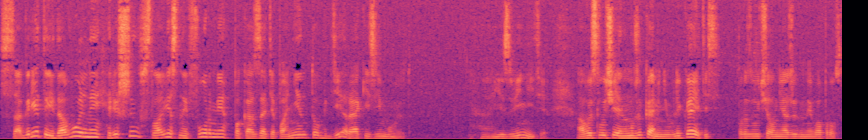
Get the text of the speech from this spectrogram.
согретый и довольный, решил в словесной форме показать оппоненту, где раки зимуют. «Извините, а вы случайно мужиками не увлекаетесь?» – прозвучал неожиданный вопрос.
